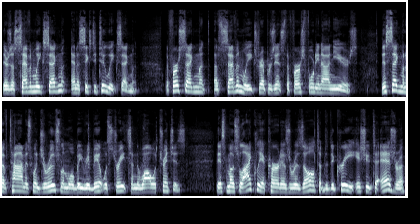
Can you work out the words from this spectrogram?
There's a seven week segment and a 62 week segment. The first segment of seven weeks represents the first 49 years. This segment of time is when Jerusalem will be rebuilt with streets and the wall with trenches. This most likely occurred as a result of the decree issued to Ezra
